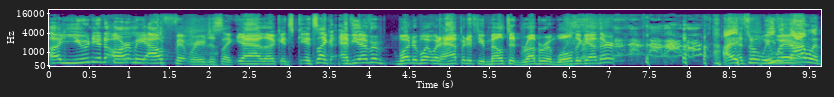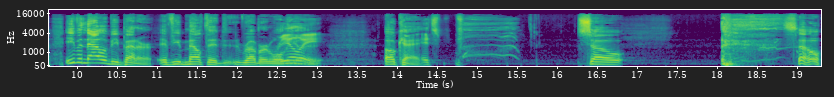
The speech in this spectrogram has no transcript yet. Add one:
a Union Army outfit where you're just like, yeah, look, it's it's like, have you ever wondered what would happen if you melted rubber and wool together? I, that's what we even wear. That would even that would be better if you melted rubber and wool. really? together. Okay. It's So, so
